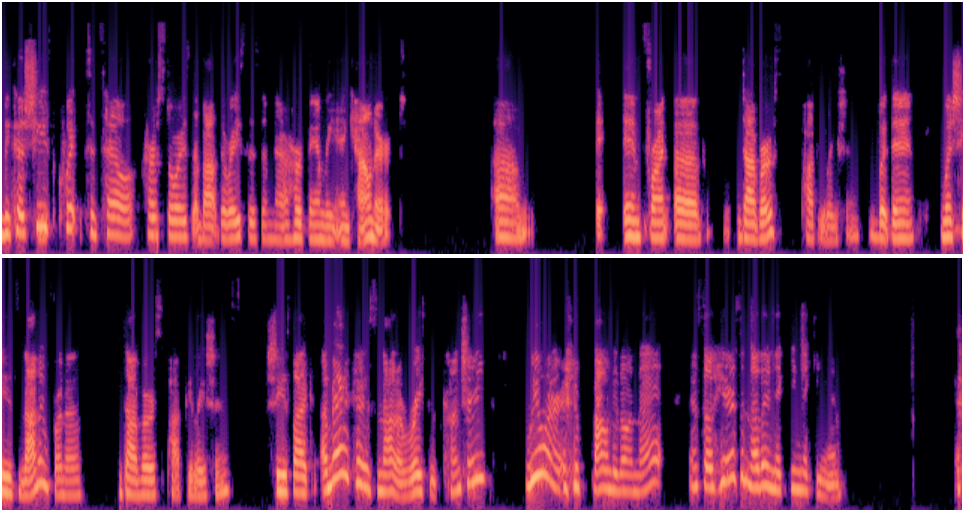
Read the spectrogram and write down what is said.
because she's quick to tell her stories about the racism that her family encountered um, in front of diverse populations. But then when she's not in front of diverse populations, she's like, America is not a racist country. We weren't founded on that. And so here's another Nikki Nikki in.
